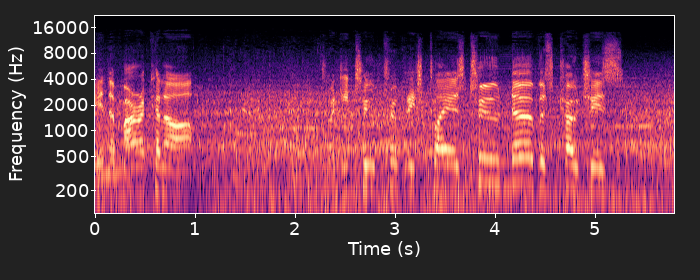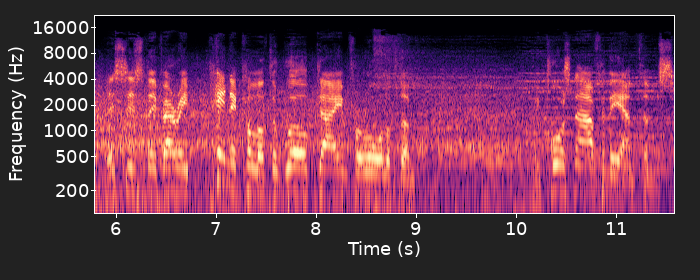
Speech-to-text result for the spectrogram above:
in the Maracanã. 22 privileged players, two nervous coaches. This is the very pinnacle of the world game for all of them. We pause now for the anthems.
